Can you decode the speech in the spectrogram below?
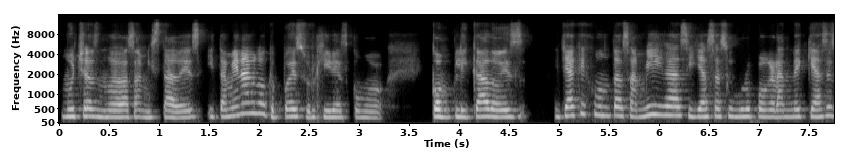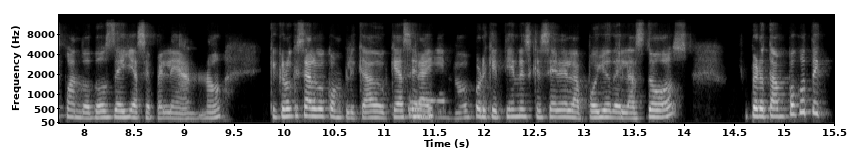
muchas nuevas amistades. Y también algo que puede surgir es como complicado, es ya que juntas amigas y ya se hace un grupo grande, ¿qué haces cuando dos de ellas se pelean, no? Que creo que es algo complicado, ¿qué hacer ahí, no? Porque tienes que ser el apoyo de las dos, pero tampoco te,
